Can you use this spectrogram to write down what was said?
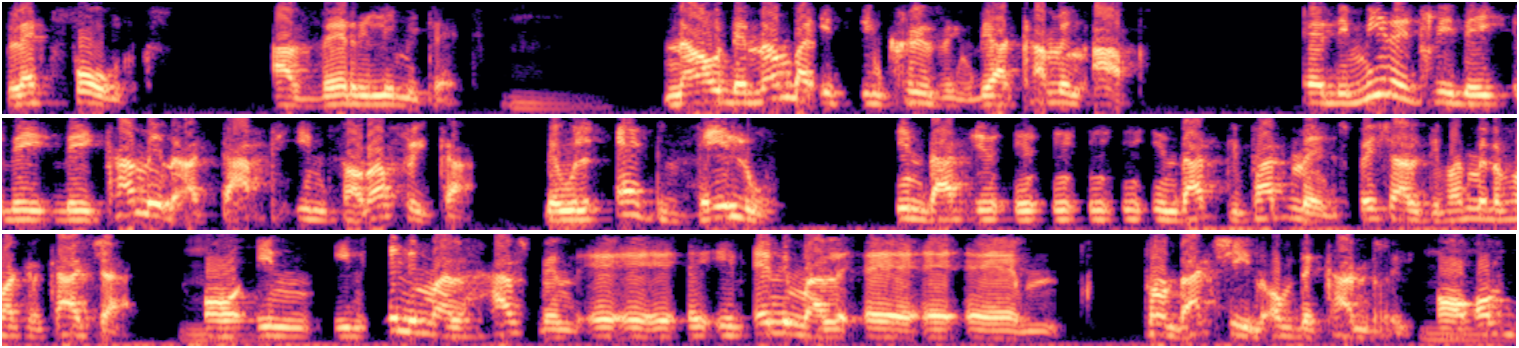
black folks are very limited. Mm. Now the number is increasing. They are coming up. And immediately they, they, they come and adapt in South Africa. They will add value in that in, in, in, in that department, special department of agriculture, mm. or in, in animal husband, uh, uh, in animal uh, um, production of the country mm. or of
